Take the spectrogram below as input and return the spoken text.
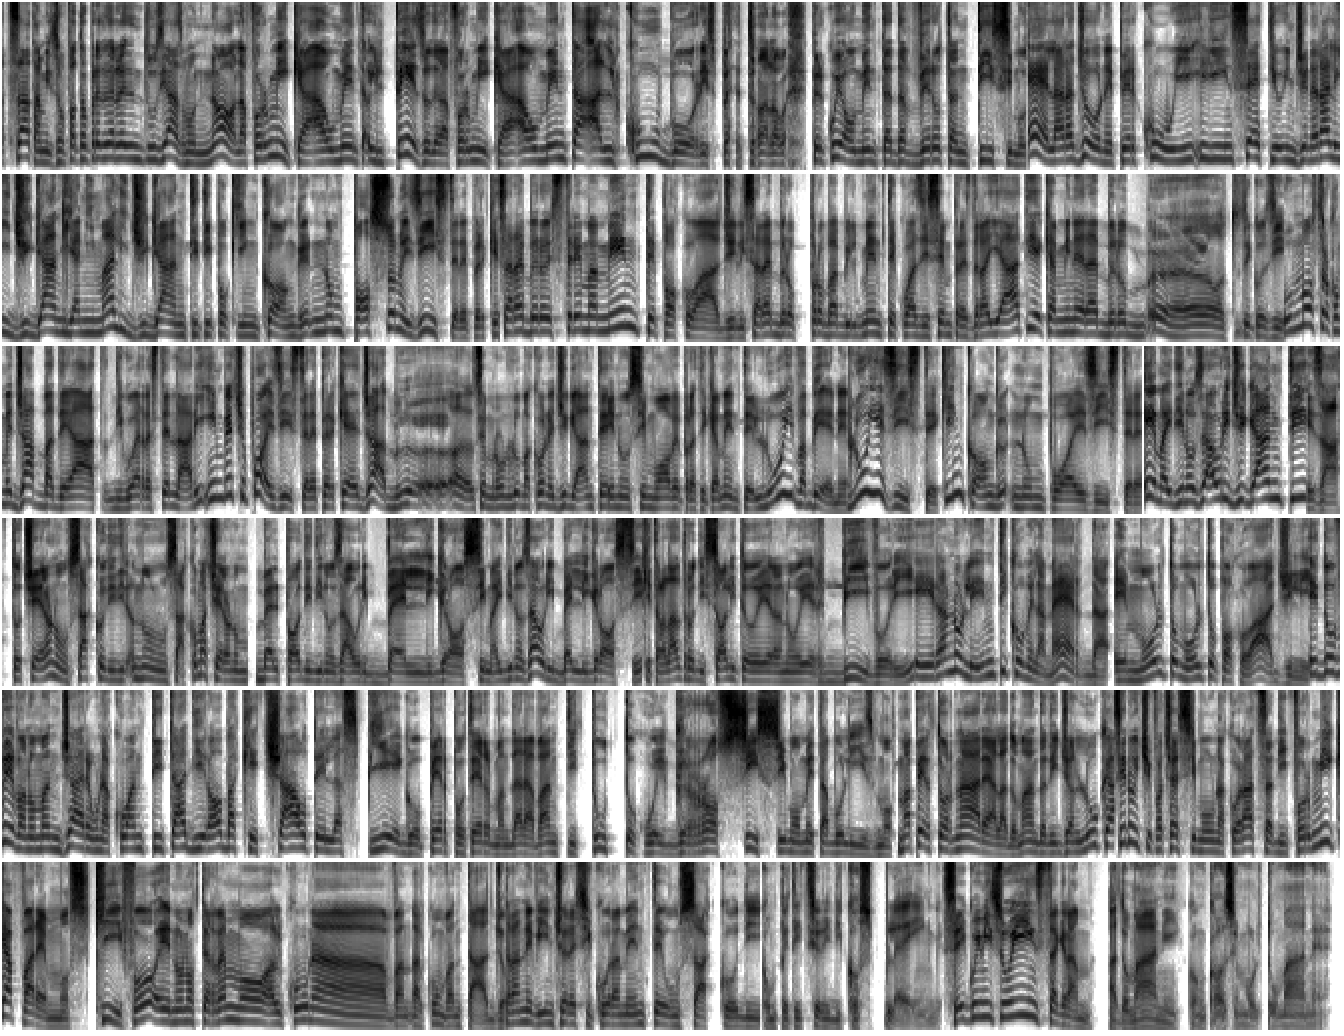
Cazzata, mi sono fatto prendere l'entusiasmo. No, la formica aumenta, il peso della formica aumenta al cubo rispetto alla... per cui aumenta davvero tantissimo. È la ragione per cui gli insetti o in generale i giganti, gli animali giganti tipo King Kong non possono esistere perché sarebbero estremamente poco agili, sarebbero probabilmente quasi sempre sdraiati e camminerebbero tutti così. Un mostro come Jabba the Hutt di Guerre Stellari invece può esistere esistere perché già bleh, sembra un lumacone gigante e non si muove praticamente. Lui va bene, lui esiste, King Kong non può esistere. E ma i dinosauri giganti? Esatto, c'erano un sacco di non un sacco, ma c'erano un bel po' di dinosauri belli grossi, ma i dinosauri belli grossi, che tra l'altro di solito erano erbivori, erano lenti come la merda e molto molto poco agili e dovevano mangiare una quantità di roba che ciao te la spiego per poter mandare avanti tutto tutto quel grossissimo metabolismo. Ma per tornare alla domanda di Gianluca, se noi ci facessimo una corazza di formica faremmo schifo e non otterremmo alcuna, van- alcun vantaggio, tranne vincere sicuramente un sacco di competizioni di cosplaying. Seguimi su Instagram. A domani con cose molto umane.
